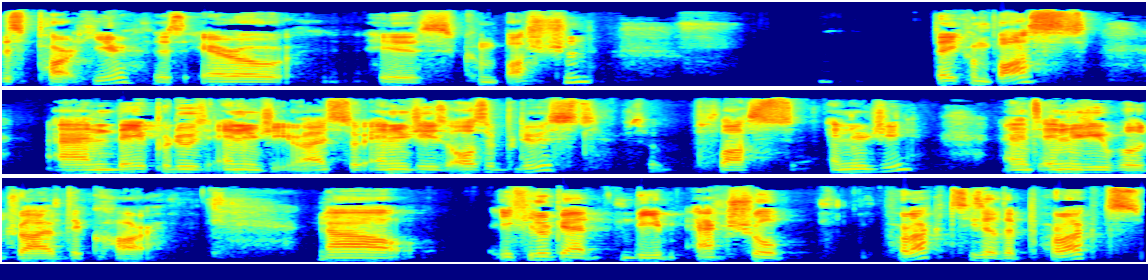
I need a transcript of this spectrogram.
This part here, this arrow is combustion. They combust and they produce energy, right? So energy is also produced, so plus energy, and its energy will drive the car. Now, if you look at the actual products, these are the products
